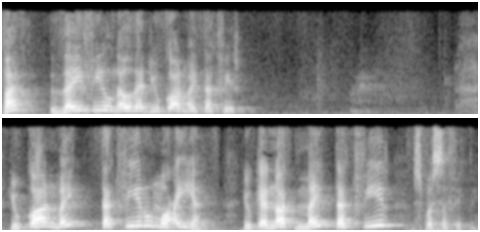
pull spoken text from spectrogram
But they feel now that you can't make takfir. You can't make takfiru mu'ayyan. You cannot make takfir specifically.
